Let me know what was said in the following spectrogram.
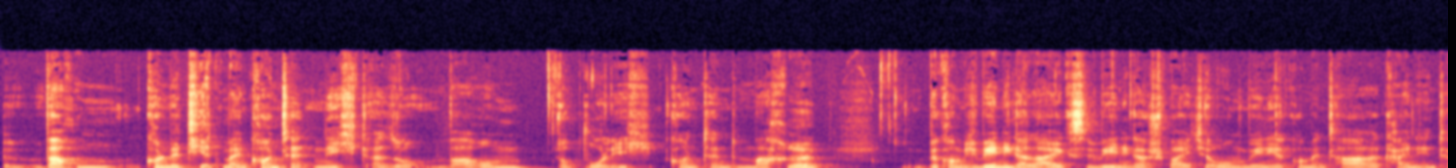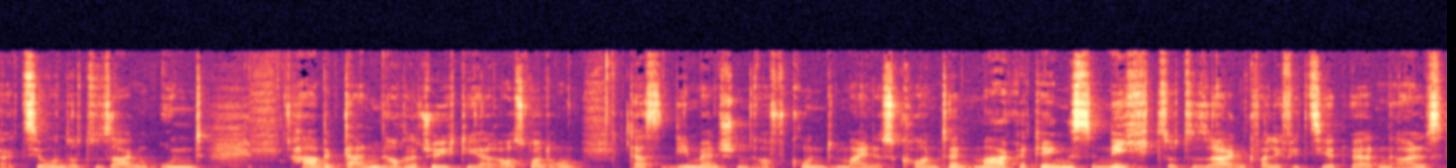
Warum konvertiert mein Content nicht? Also warum, obwohl ich Content mache, bekomme ich weniger Likes, weniger Speicherung, weniger Kommentare, keine Interaktion sozusagen und habe dann auch natürlich die Herausforderung, dass die Menschen aufgrund meines Content-Marketings nicht sozusagen qualifiziert werden als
